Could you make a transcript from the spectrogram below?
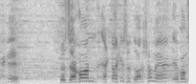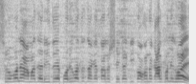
জাগে? তো যখন একটা কিছু দর্শনে এবং শ্রবণে আমাদের হৃদয়ে পরিবর্তন থাকে তাহলে সেটা কি কখনো কাল্পনিক হয়?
